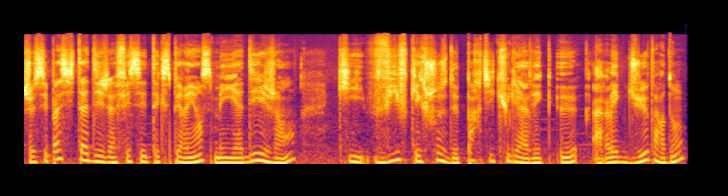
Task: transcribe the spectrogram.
je ne sais pas si tu as déjà fait cette expérience, mais il y a des gens qui vivent quelque chose de particulier avec eux, avec Dieu, pardon.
